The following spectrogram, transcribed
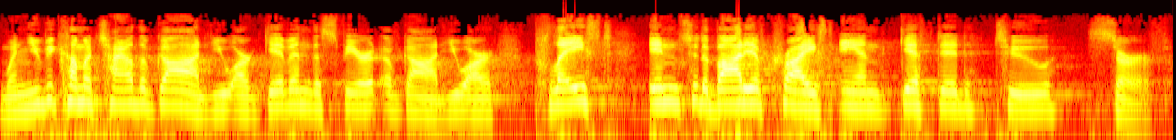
When you become a child of God, you are given the Spirit of God. You are placed into the body of Christ and gifted to serve.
